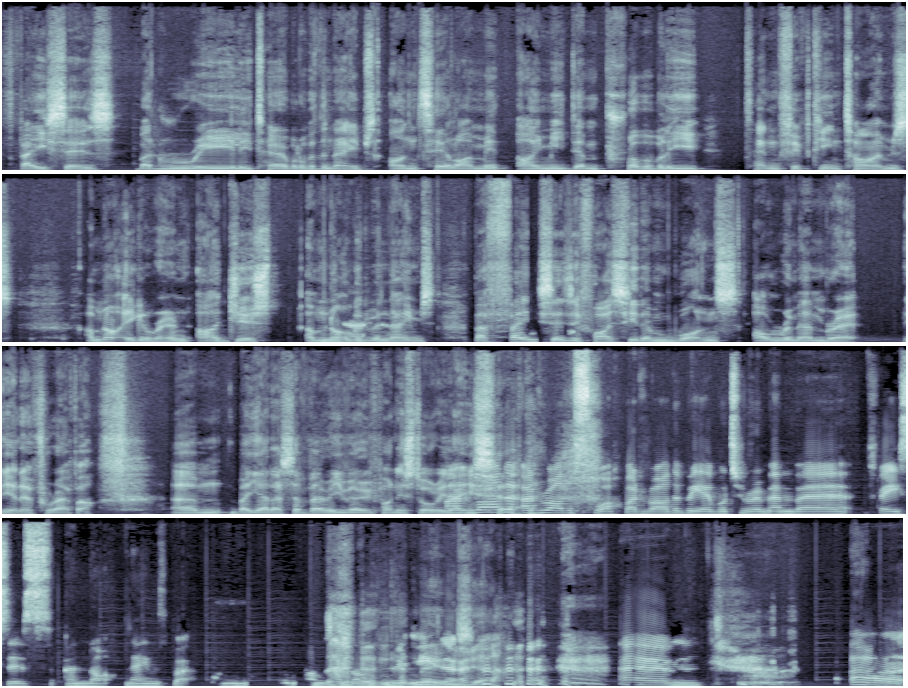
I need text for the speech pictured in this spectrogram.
faces, but really terrible with the names until I meet I meet them probably 10, 15 times. I'm not ignorant. I just I'm not Yeah. good with names. But faces, if I see them once, I'll remember it, you know, forever. Um, but yeah, that's a very, very funny story. I'd rather. I'd rather swap. I'd rather be able to remember faces and not names, but I'm, I'm not Names, either. um Uh,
